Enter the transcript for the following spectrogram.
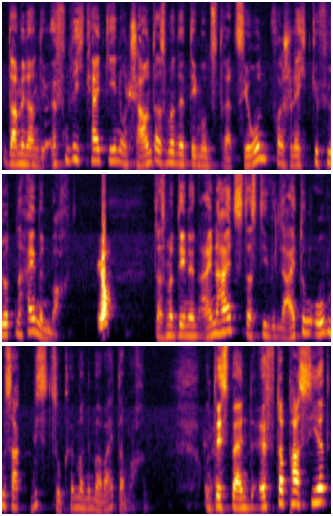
Und damit an die Öffentlichkeit gehen und schauen, dass man eine Demonstration vor schlecht geführten Heimen macht. Ja. Dass man denen einheizt, dass die Leitung oben sagt, Mist, so können wir nicht mehr weitermachen. Und das bei öfter passiert,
